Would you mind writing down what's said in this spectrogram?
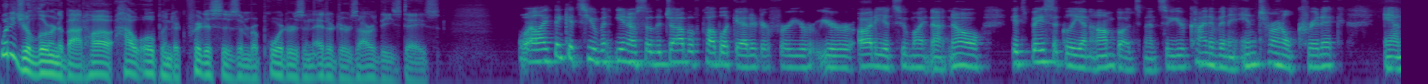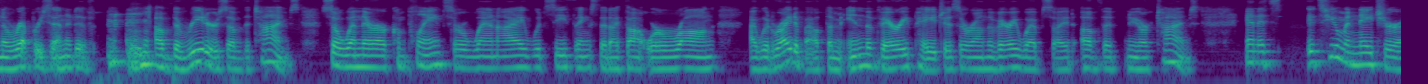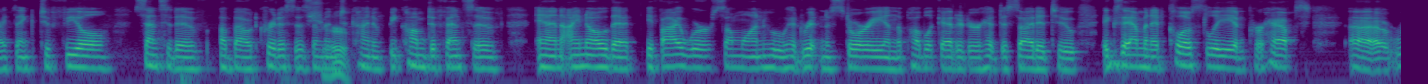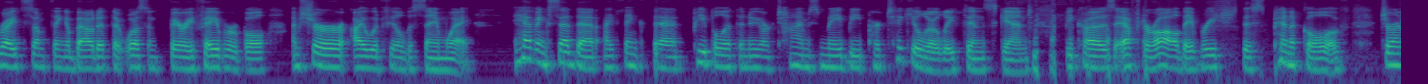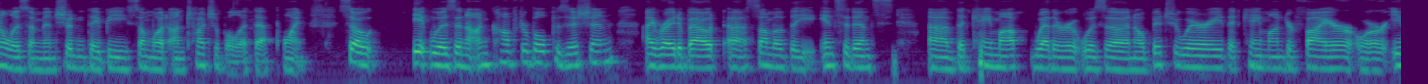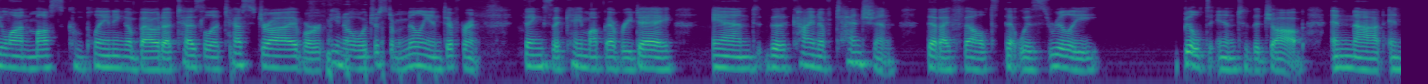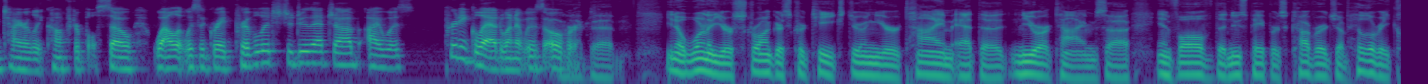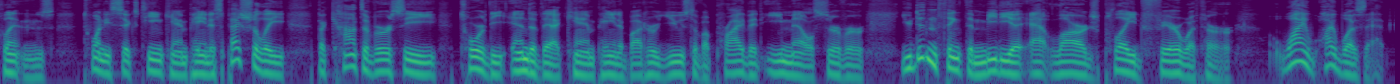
What did you learn about how, how open to criticism reporters and editors are these days? Well, I think it's human, you know, so the job of public editor for your your audience who might not know, it's basically an ombudsman. So you're kind of an internal critic and a representative of the readers of the Times. So when there are complaints or when I would see things that I thought were wrong, I would write about them in the very pages or on the very website of the New York Times. And it's it's human nature, I think, to feel sensitive about criticism sure. and to kind of become defensive. And I know that if I were someone who had written a story and the public editor had decided to examine it closely and perhaps uh, write something about it that wasn't very favorable, I'm sure I would feel the same way having said that, I think that people at the New York Times may be particularly thin skinned because, after all, they've reached this pinnacle of journalism and shouldn't they be somewhat untouchable at that point? So it was an uncomfortable position. I write about uh, some of the incidents uh, that came up, whether it was uh, an obituary that came under fire or Elon Musk complaining about a Tesla test drive or, you know, just a million different things that came up every day and the kind of tension that I felt that was really built into the job and not entirely comfortable. So while it was a great privilege to do that job, I was pretty glad when it was over. You know, one of your strongest critiques during your time at the New York Times uh, involved the newspaper's coverage of Hillary Clinton's 2016 campaign, especially the controversy toward the end of that campaign about her use of a private email server. You didn't think the media at large played fair with her. Why? Why was that?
